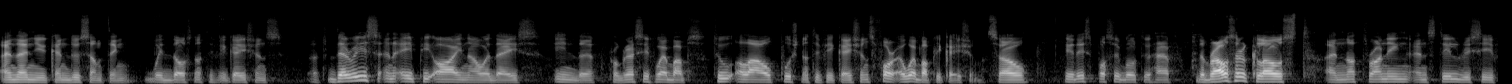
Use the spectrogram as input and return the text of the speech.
and then you can do something with those notifications. There is an API nowadays in the progressive web apps to allow push notifications for a web application. So it is possible to have the browser closed and not running and still receive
